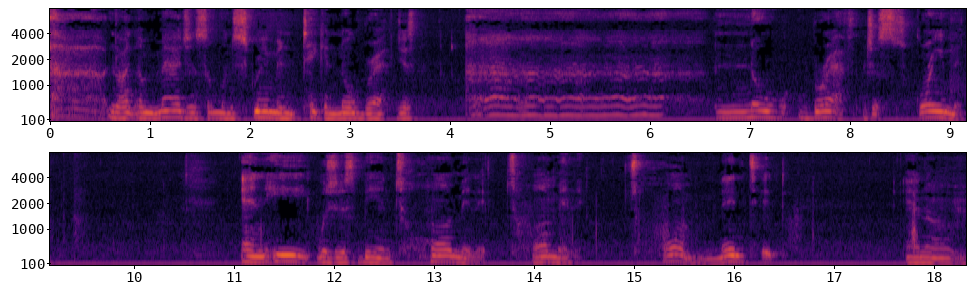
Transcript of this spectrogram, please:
ah, like imagine someone screaming, taking no breath, just no breath, just screaming. And he was just being tormented, tormented, tormented. And um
